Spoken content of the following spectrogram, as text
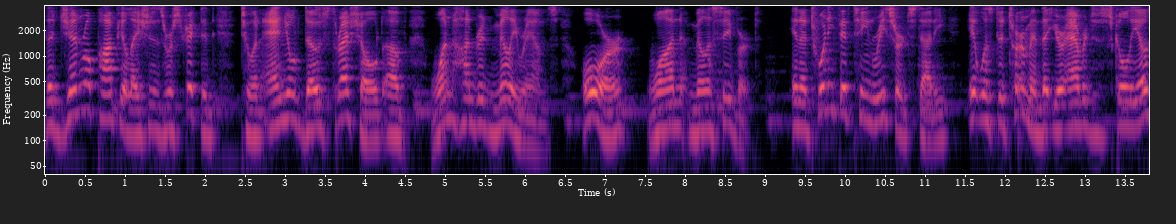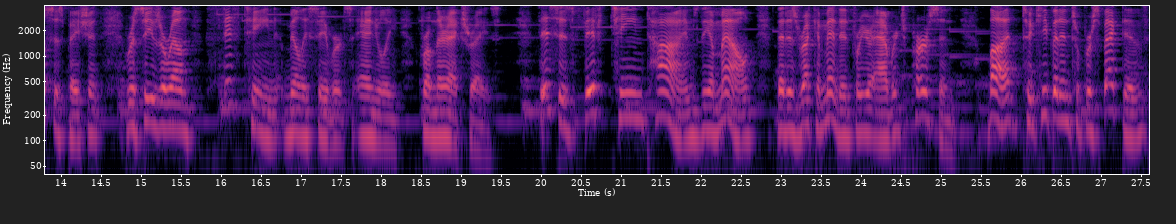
the general population is restricted to an annual dose threshold of 100 millirems or 1 millisievert. In a 2015 research study, it was determined that your average scoliosis patient receives around 15 millisieverts annually from their x rays. This is 15 times the amount that is recommended for your average person. But to keep it into perspective,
